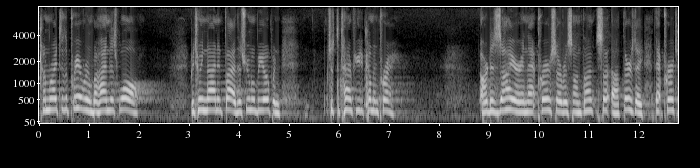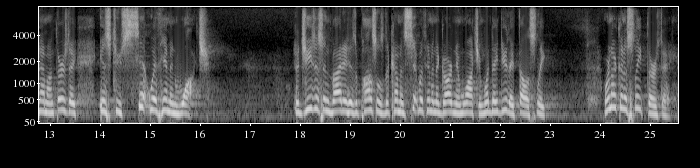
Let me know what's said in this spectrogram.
Come right to the prayer room behind this wall. Between 9 and 5, this room will be open. Just a time for you to come and pray. Our desire in that prayer service on th- uh, Thursday, that prayer time on Thursday, is to sit with Him and watch. You Jesus invited His apostles to come and sit with Him in the garden and watch Him. What did they do? They fell asleep. We're not going to sleep Thursday.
